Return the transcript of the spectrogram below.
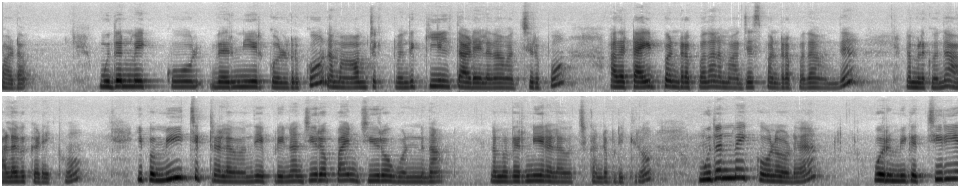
படம். முதன்மை கோல் வெர்னியர் கோல் இருக்கும். நம்ம ஆப்ஜெக்ட் வந்து கீழ்த்தாடையில் தான் வச்சுருப்போம். அதை டைட் பண்ணுறப்ப தான் நம்ம அட்ஜஸ்ட் பண்ணுறப்ப தான் வந்து நம்மளுக்கு வந்து அளவு கிடைக்கும். இப்போ மீச்சிற்றளவு வந்து எப்படின்னா ஜீரோ பாயிண்ட் ஜீரோ ஒன்று தான் நம்ம வெர்னியர் அளவு வச்சு கண்டுபிடிக்கிறோம். முதன்மை கோளோட ஒரு மிகச்சிறிய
